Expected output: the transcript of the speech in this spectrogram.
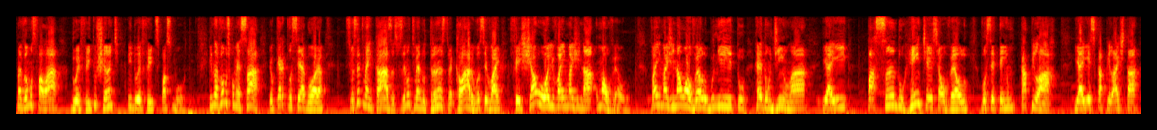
nós vamos falar do efeito Shunt e do efeito espaço morto. E nós vamos começar, eu quero que você agora se você estiver em casa, se você não estiver no trânsito, é claro, você vai fechar o olho e vai imaginar um alvéolo. Vai imaginar um alvéolo bonito, redondinho lá, e aí passando rente a esse alvéolo, você tem um capilar. E aí esse capilar está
